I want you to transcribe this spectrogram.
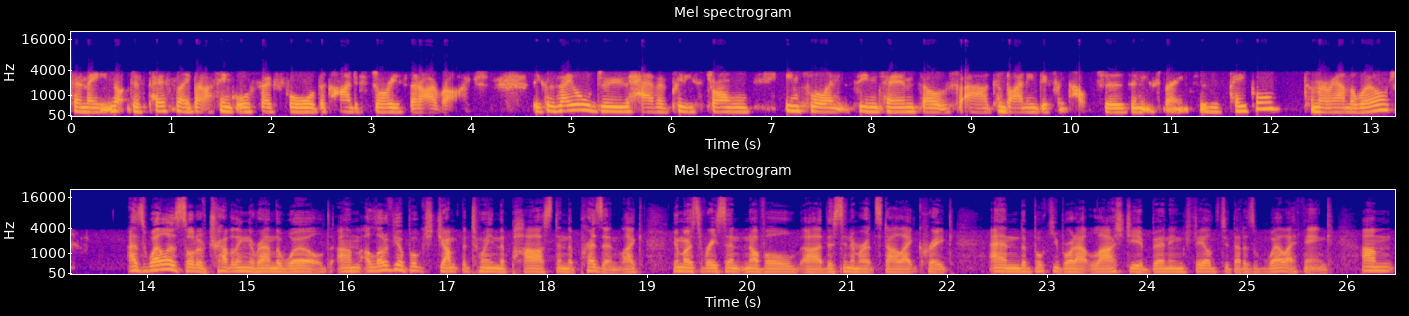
for me, not just personally, but I think also for the kind of stories that I write. Because they all do have a pretty strong influence in terms of uh, combining different cultures and experiences of people from around the world as well as sort of traveling around the world, um, a lot of your books jump between the past and the present. Like your most recent novel, uh, The Cinema at Starlight Creek, and the book you brought out last year, Burning Fields, did that as well, I think. Um,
